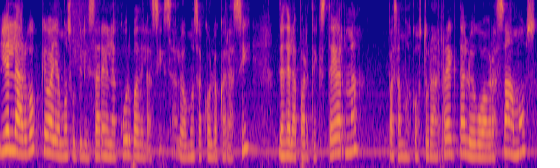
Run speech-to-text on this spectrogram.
y el largo que vayamos a utilizar en la curva de la sisa. Lo vamos a colocar así, desde la parte externa, pasamos costura recta, luego abrazamos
